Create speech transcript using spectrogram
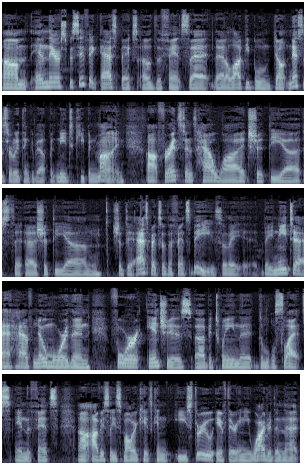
Um, and there are specific aspects of the fence that, that a lot of people don't necessarily think about, but need to keep in mind. Uh, for instance, how wide should the uh, uh, should the um, should the aspects of the fence be? So they they need to have no more than four inches uh, between the, the little slats in the fence. Uh, obviously, smaller kids can ease through if they're any wider than that.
